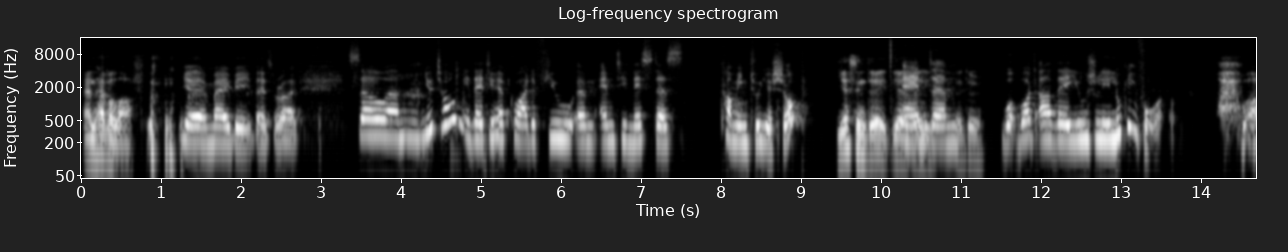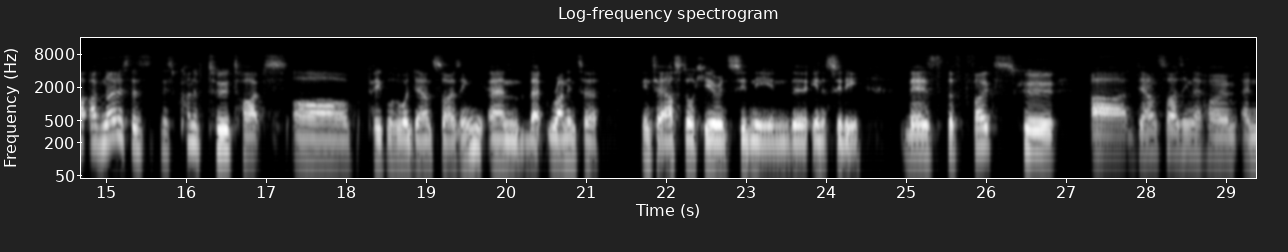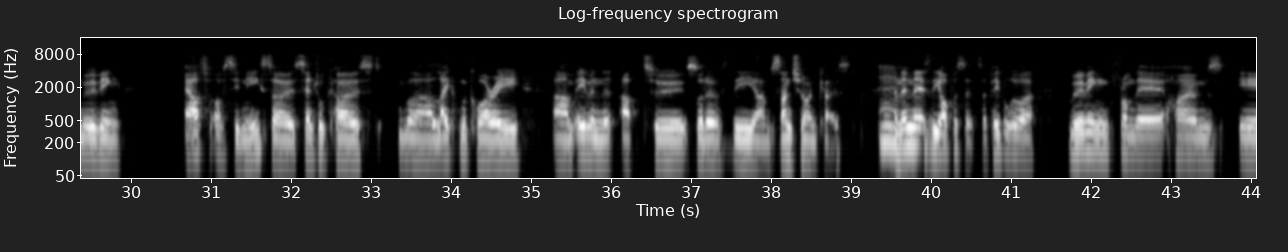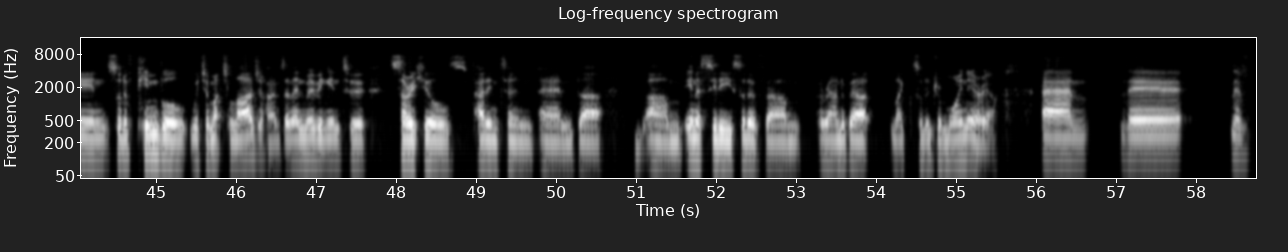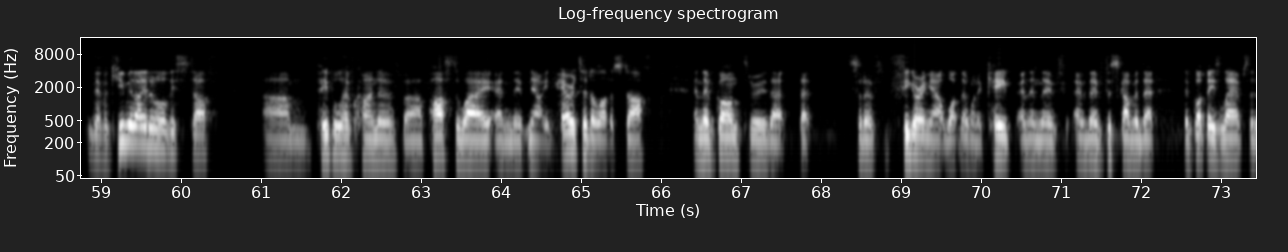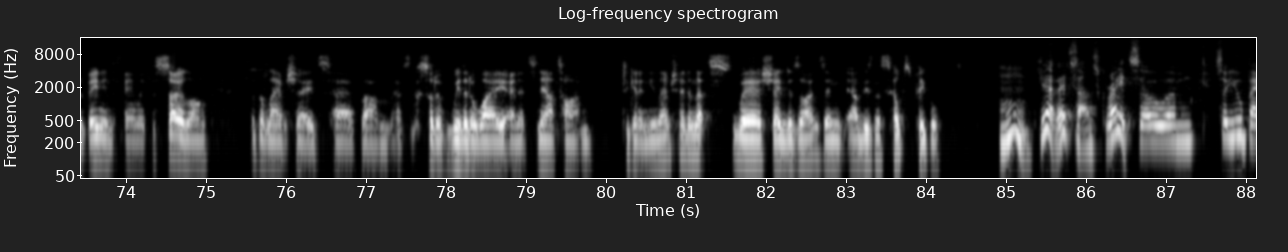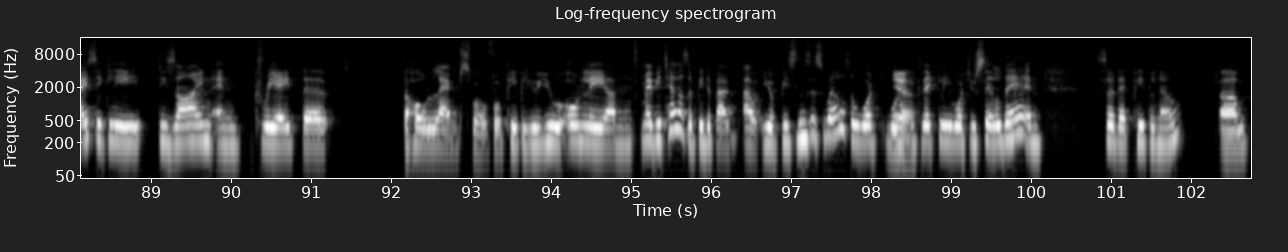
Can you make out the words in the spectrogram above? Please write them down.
and have a laugh. yeah, maybe that's right. So um, you told me that you have quite a few um, empty nesters coming to your shop. Yes, indeed. Yeah, and they, um, they do. What what are they usually looking for? Well, I've noticed there's there's kind of two types of people who are downsizing and that run into into our store here in Sydney in the inner city. There's the folks who are downsizing their home and moving out of Sydney, so Central Coast, uh, Lake Macquarie, um, even up to sort of the um, Sunshine Coast. Mm. And then there's the opposite. So people who are moving from their homes in sort of Pymble, which are much larger homes, and then moving into Surry Hills, Paddington, and uh, um, inner city, sort of um, around about like sort of Drummoyne area, and they they've they've accumulated all this stuff. Um, people have kind of uh, passed away, and they've now inherited a lot of stuff, and they've gone through that that sort of figuring out what they want to keep, and then they've and they've discovered that they've got these lamps that have been in the family for so long, but the lampshades have um, have sort of withered away, and it's now time to get a new lampshade, and that's where Shady Designs and our business helps people. Mm, yeah, that sounds great. So, um, so you basically design and create the the whole lamps for, for people. You you only um, maybe tell us a bit about our, your business as well. So what what Yeah. exactly what you sell there, and so that people know. Um,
